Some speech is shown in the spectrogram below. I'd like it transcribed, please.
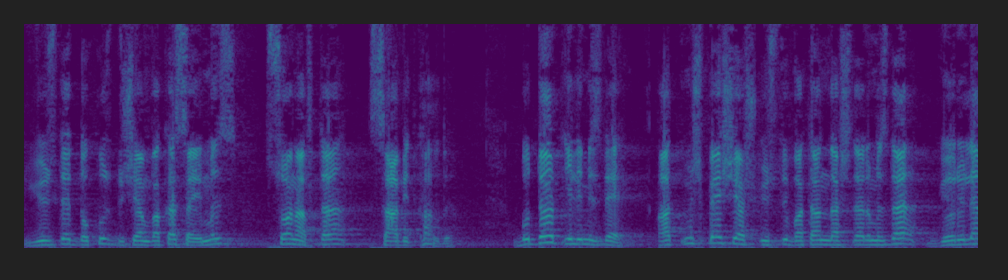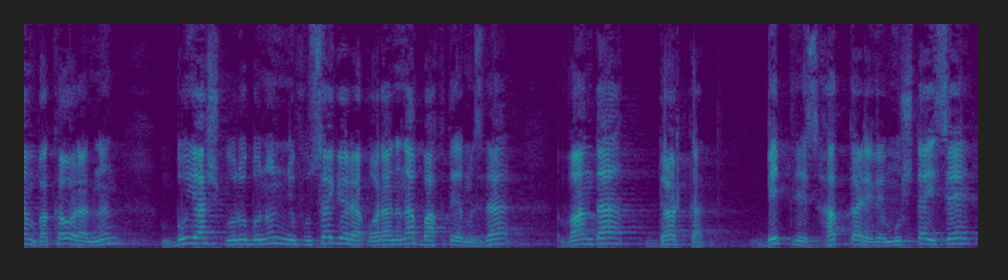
yüzde dokuz düşen vaka sayımız son hafta sabit kaldı. Bu dört ilimizde 65 yaş üstü vatandaşlarımızda görülen vaka oranının bu yaş grubunun nüfusa göre oranına baktığımızda Van'da 4 kat, Bitlis, Hakkari ve Muş'ta ise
